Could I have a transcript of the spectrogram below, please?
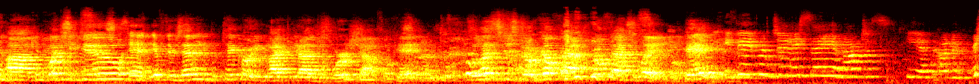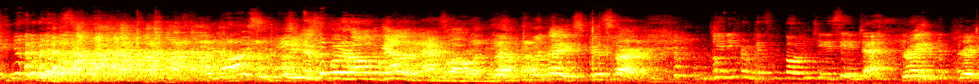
um, what you do, and if there's any in you'd like to get out of this workshop, okay? So let's just a real fast, real fast wave, okay? If it from JSA and I'm just here, I don't You just put it all together, that's all. But thanks, good start. Jenny from Gisborne Volunteer Centre. Great, great.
